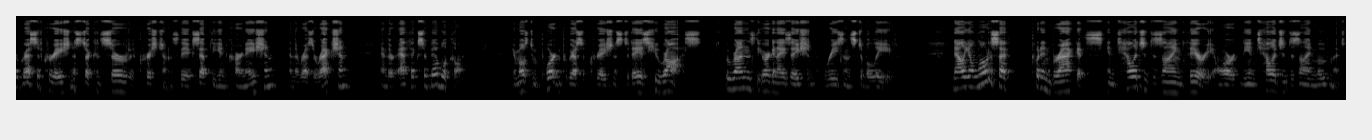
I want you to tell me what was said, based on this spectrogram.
Progressive creationists are conservative Christians. They accept the incarnation and the resurrection, and their ethics are biblical. Your most important progressive creationist today is Hugh Ross, who runs the organization Reasons to Believe. Now, you'll notice I've put in brackets intelligent design theory or the intelligent design movement.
